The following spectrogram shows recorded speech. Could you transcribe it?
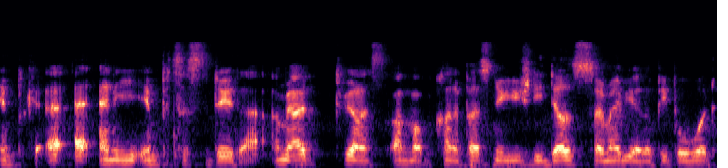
implica- any impetus to do that. I mean, I, to be honest, I'm not the kind of person who usually does, so maybe other people would.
